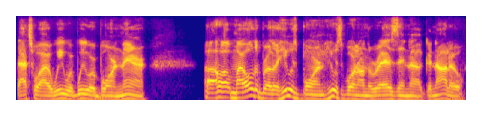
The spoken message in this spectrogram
that's why we were we were born there. Uh, well, my older brother, he was born he was born on the res in uh, Ganado.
